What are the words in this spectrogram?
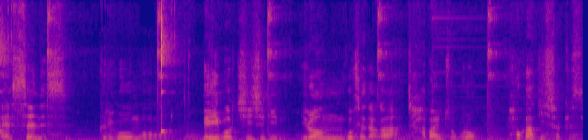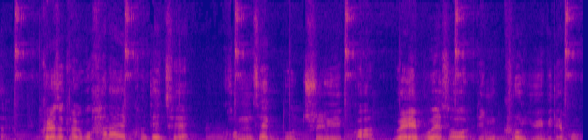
SNS 그리고 뭐 네이버 지식인 이런 곳에다가 자발적으로 퍼가기 시작했어요. 그래서 결국 하나의 컨텐츠에 검색 노출 유입과 외부에서 링크로 유입이 되고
